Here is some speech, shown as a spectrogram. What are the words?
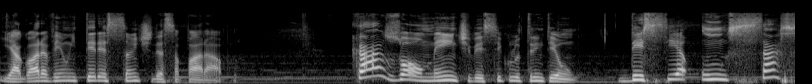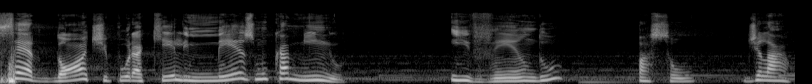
E agora vem o interessante dessa parábola. Casualmente, versículo 31, descia um sacerdote por aquele mesmo caminho e vendo, passou de largo.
